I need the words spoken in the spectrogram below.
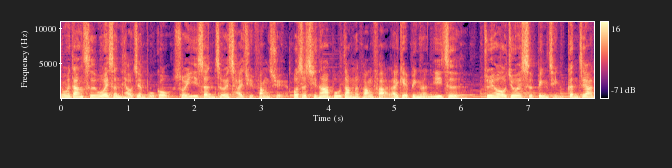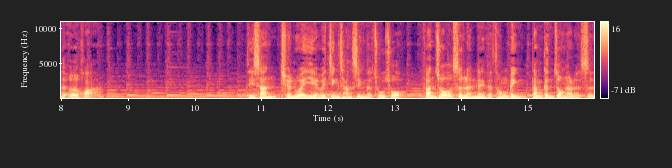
因为当时卫生条件不够，所以医生只会采取放血或是其他不当的方法来给病人医治。最后就会使病情更加的恶化。第三，权威也会经常性的出错，犯错是人类的通病。但更重要的是，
